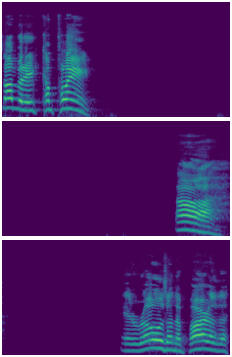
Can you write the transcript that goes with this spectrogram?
Somebody complained. Ah. It arose on the part of the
